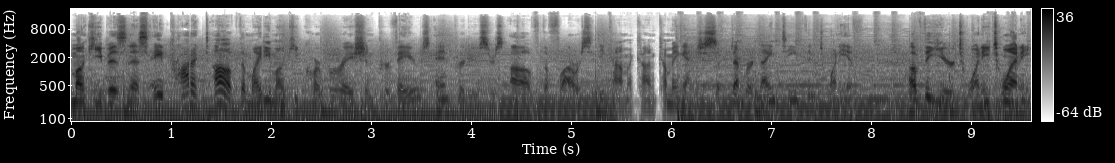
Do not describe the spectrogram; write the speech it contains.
Monkey Business, a product of the Mighty Monkey Corporation, purveyors and producers of the Flower City Comic Con, coming at you September 19th and 20th of the year 2020.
